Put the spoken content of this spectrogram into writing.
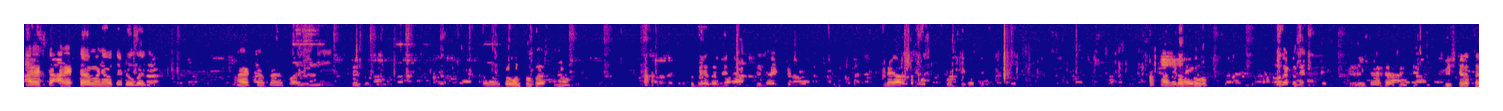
আরেকটা আরেকটা মানে ওতে ঢুকে যায় আরেকটা প্রায় পয়সা নেই ডবল পুকুর হুম। ভেজাল প্লেয়ার পত্রিকা বিশ টাকা তো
